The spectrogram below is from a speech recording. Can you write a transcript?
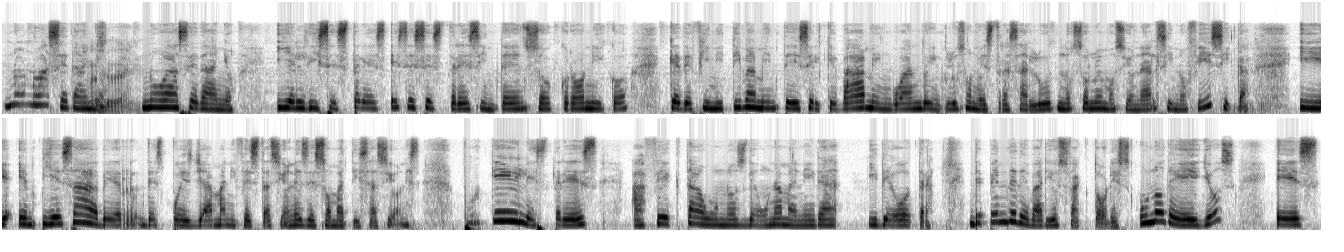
No, no hace daño. No hace daño. No hace daño. Y el disestrés es ese estrés intenso, crónico, que definitivamente es el que va menguando incluso nuestra salud, no solo emocional, sino física. Y empieza a haber después ya manifestaciones de somatizaciones. ¿Por qué el estrés afecta a unos de una manera y de otra? Depende de varios factores. Uno de ellos es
